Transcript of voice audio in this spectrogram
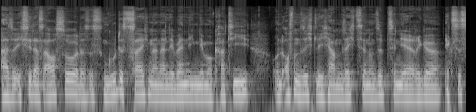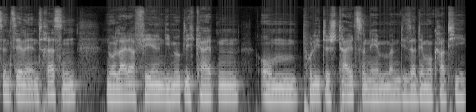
Also ich sehe das auch so, das ist ein gutes Zeichen einer lebendigen Demokratie und offensichtlich haben 16- und 17-Jährige existenzielle Interessen, nur leider fehlen die Möglichkeiten, um politisch teilzunehmen an dieser Demokratie.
